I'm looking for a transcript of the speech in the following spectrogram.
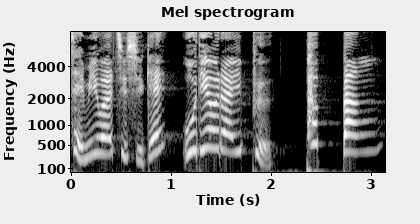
재미와 지식의 오디오 라이프. 팝빵!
